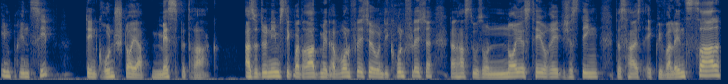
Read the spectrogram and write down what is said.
im Prinzip den Grundsteuermessbetrag. Also du nimmst die Quadratmeter Wohnfläche und die Grundfläche, dann hast du so ein neues theoretisches Ding, das heißt Äquivalenzzahl.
